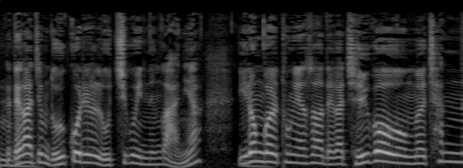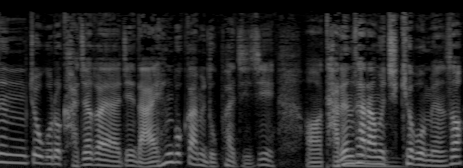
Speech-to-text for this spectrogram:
음. 내가 지금 놀거리를 놓치고 있는 거 아니야? 이런 음. 걸 통해서 내가 즐거움을 찾는 쪽으로 가져가야지 나의 행복감이 높아지지. 어, 다른 음. 사람을 지켜보면서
